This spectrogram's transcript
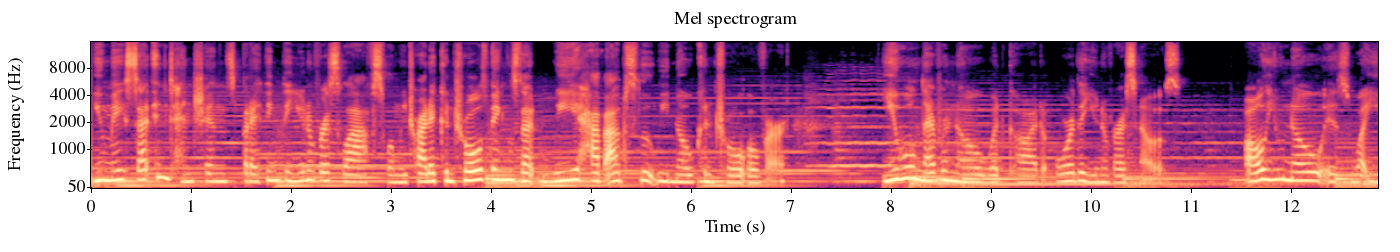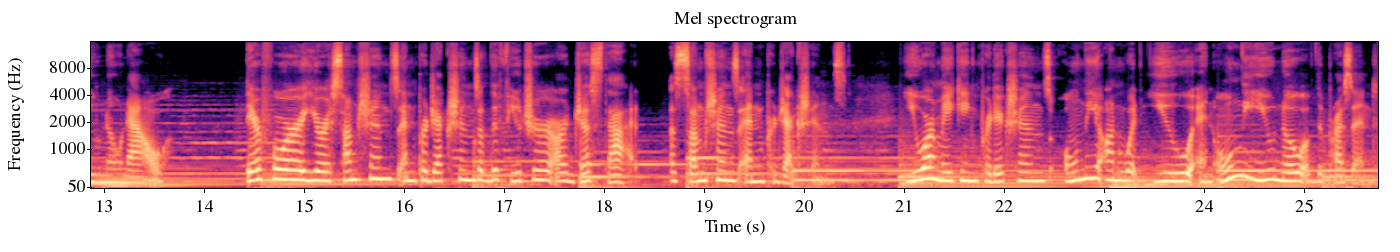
You may set intentions, but I think the universe laughs when we try to control things that we have absolutely no control over. You will never know what God or the universe knows. All you know is what you know now. Therefore, your assumptions and projections of the future are just that assumptions and projections. You are making predictions only on what you and only you know of the present.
